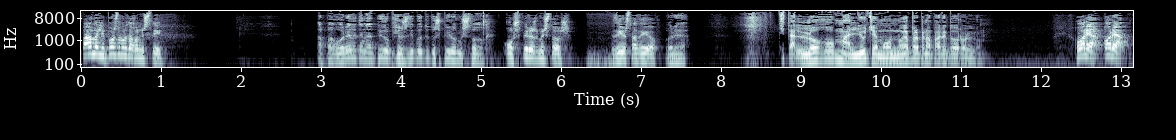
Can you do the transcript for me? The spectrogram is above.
πάμε λοιπόν στον πρωταγωνιστή. Απαγορεύεται να πει οποιοδήποτε το Σπύρο Μισθό. Ο Σπύρος Μισθός. Δύο στα δύο. Ωραία. Κοίτα, λόγω μαλλιού και μόνο έπρεπε να πάρει το ρόλο. Ωραία, ωραία.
